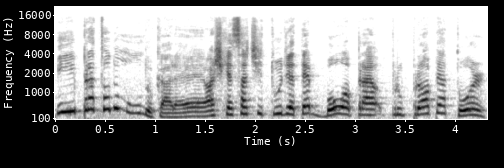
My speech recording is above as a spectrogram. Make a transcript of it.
e para todo mundo, cara. É, eu acho que essa atitude é até boa para pro próprio ator.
